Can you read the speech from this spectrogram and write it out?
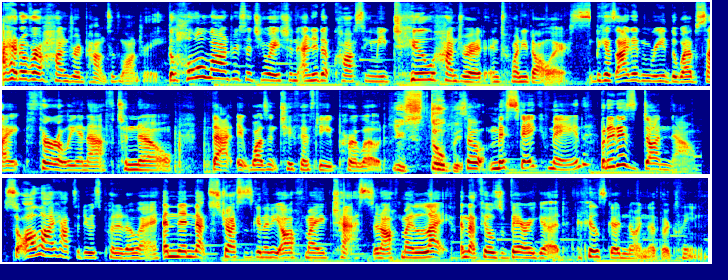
I had over 100 pounds of laundry. The whole laundry situation ended up costing me $220 because I didn't read the website thoroughly enough to know that it wasn't 250 per load. You stupid. So mistake made, but it is done now. So all I have to do is put it away. And then that stress is gonna be off my chest and off my life. And that feels very good. It feels good knowing that they're clean.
